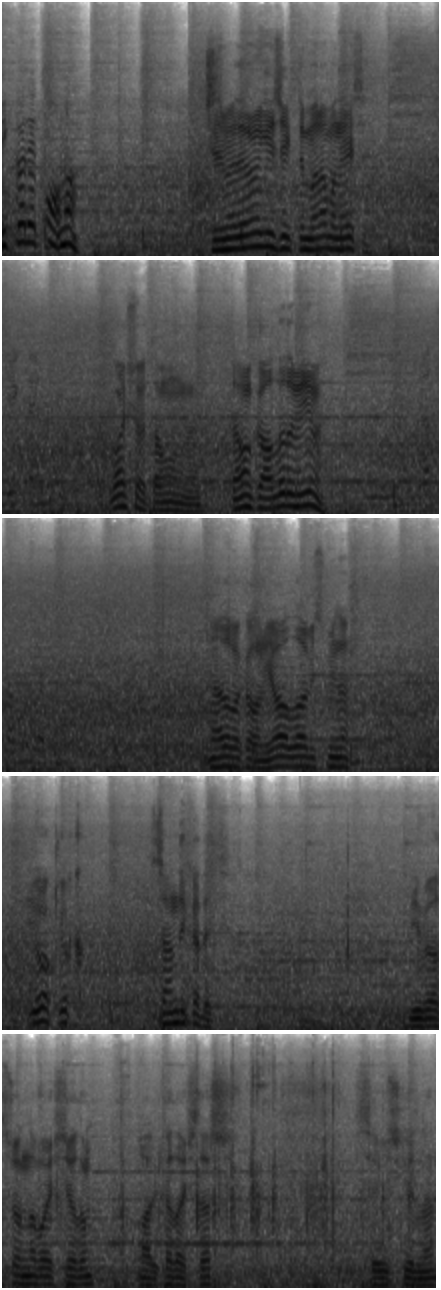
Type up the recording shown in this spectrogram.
Dikkat et ona. Çizmelerimi giyecektim ben ama neyse. Boş ver tamam ya. Tamam kaldırdım iyi mi? Hadi bakalım ya Allah bismillah. Yok yok. Sen dikkat et. Vibrasyonla başlayalım arkadaşlar. Sevinç gelinen.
